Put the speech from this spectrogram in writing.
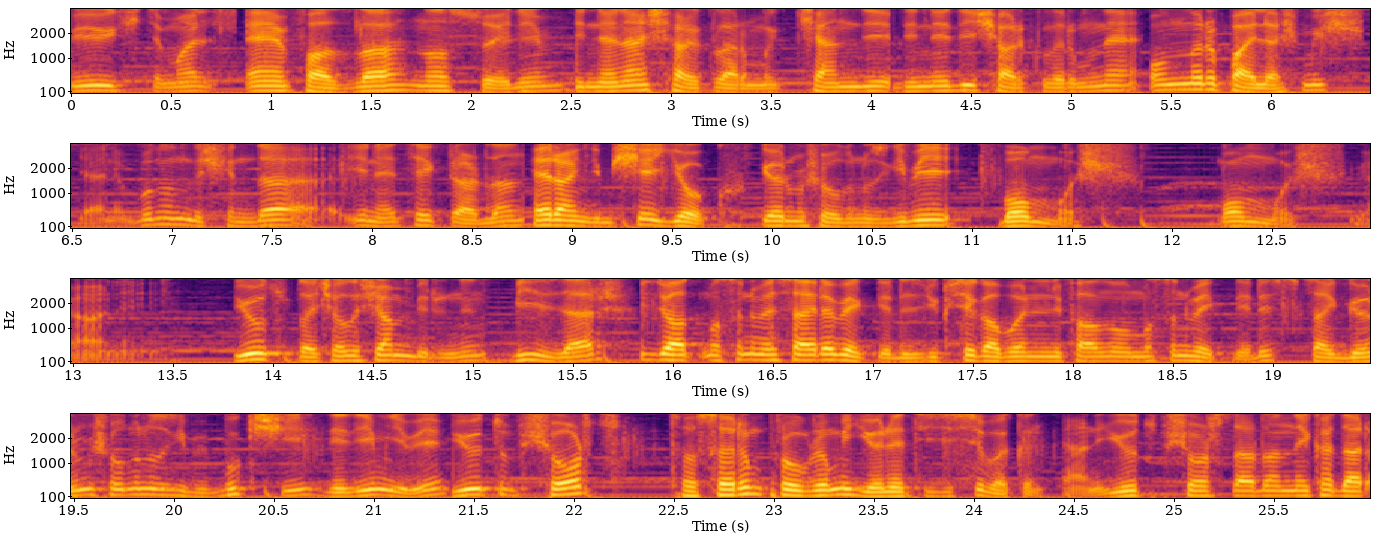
büyük ihtimal en fazla nasıl söyleyeyim dinlenen şarkılar mı kendi dinlediği şarkıları mı ne onları paylaşmış. Yani bunun dışında yine tekrardan herhangi bir şey yok. Görmüş olduğunuz gibi bomboş. Bomboş yani YouTube'da çalışan birinin bizler video atmasını vesaire bekleriz. Yüksek aboneli falan olmasını bekleriz. Mesela görmüş olduğunuz gibi bu kişi dediğim gibi YouTube Short tasarım programı yöneticisi bakın. Yani YouTube Shorts'lardan ne kadar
